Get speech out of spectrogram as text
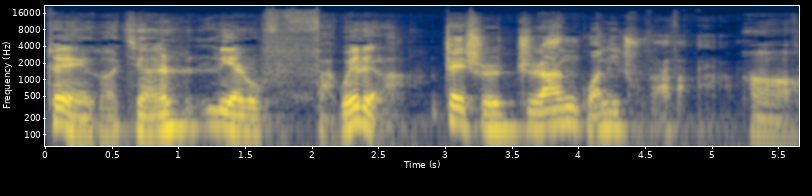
这个竟然列入法规里了。这是治安管理处罚法，哦，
